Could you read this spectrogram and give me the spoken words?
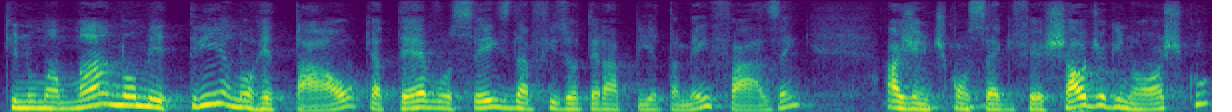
que numa manometria no retal, que até vocês da fisioterapia também fazem, a gente consegue fechar o diagnóstico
